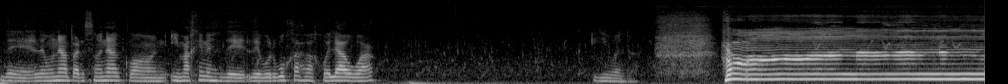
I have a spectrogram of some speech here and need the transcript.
de, de una persona con imágenes de, de burbujas bajo el agua. Y bueno,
